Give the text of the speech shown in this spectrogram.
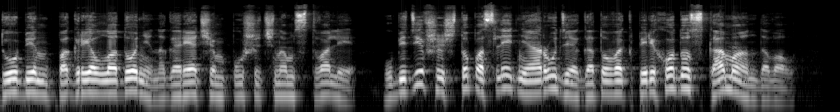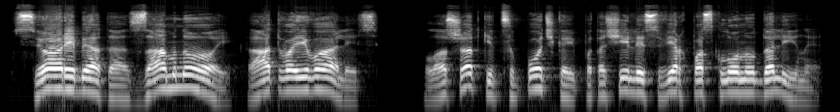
Дубин погрел ладони на горячем пушечном стволе. Убедившись, что последнее орудие готово к переходу, скомандовал. «Все, ребята, за мной! Отвоевались!» Лошадки цепочкой потащились вверх по склону долины.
